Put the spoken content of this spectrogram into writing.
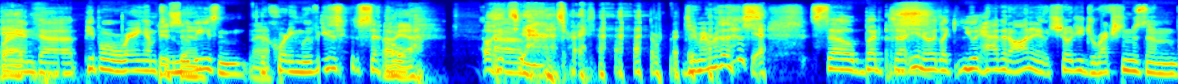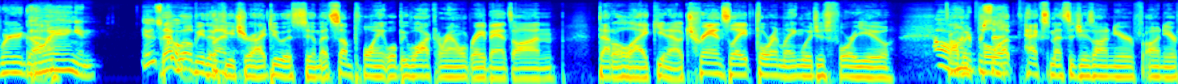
right. and uh, people were wearing them Too to the soon. movies and yeah. recording movies. So. Oh yeah. Oh, um, yeah, that's right. do you remember this? yeah. So, but uh, you know, like you would have it on, and it showed you directions and where you're going, yeah. and it was that cool, will be the future. I do assume at some point we'll be walking around with Ray Bans on that'll like you know translate foreign languages for you oh, probably 100%. pull up text messages on your on your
